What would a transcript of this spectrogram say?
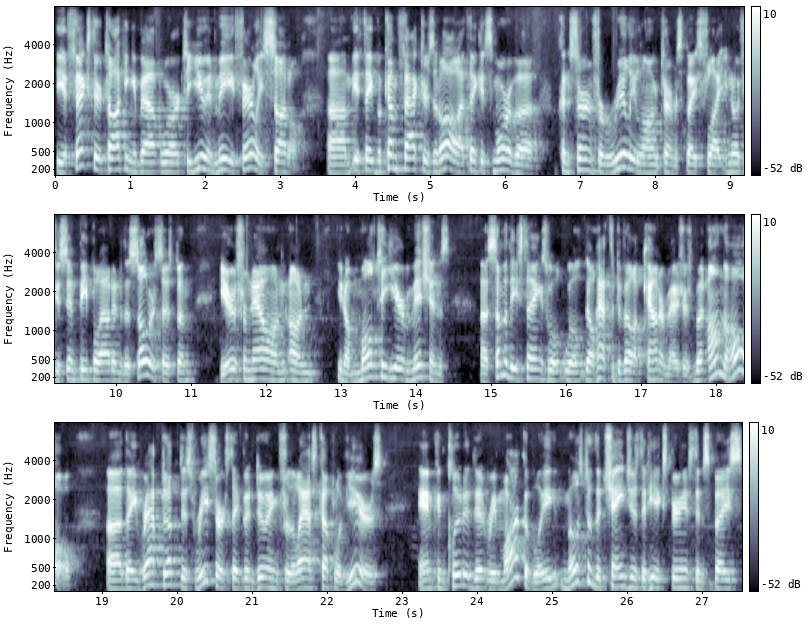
the effects they're talking about were, to you and me, fairly subtle. Um, if they become factors at all, I think it's more of a concern for really long-term space flight. You know, if you send people out into the solar system years from now on, on you know, multi-year missions, uh, some of these things will, will they'll have to develop countermeasures. But on the whole, uh, they wrapped up this research they've been doing for the last couple of years and concluded that remarkably, most of the changes that he experienced in space,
